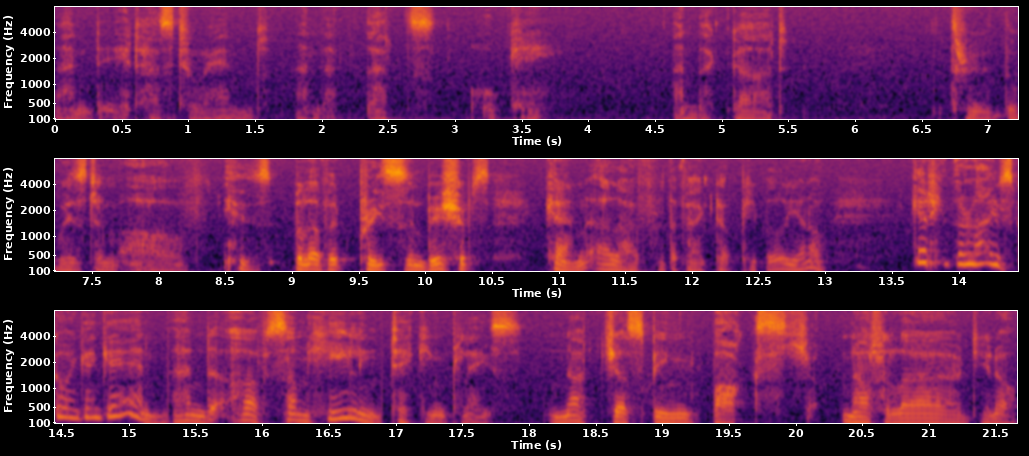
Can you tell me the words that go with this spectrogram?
and it has to end and that that's okay. And that God through the wisdom of his beloved priests and bishops can allow for the fact of people you know getting their lives going again and of some healing taking place not just being boxed not allowed you know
